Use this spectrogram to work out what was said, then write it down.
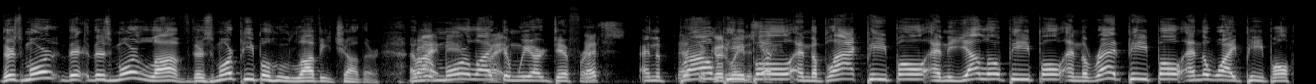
there's more. There, there's more love. There's more people who love each other, and Right, we're more man, like right. than we are different. That's- and the a brown good way to say people and the black people and the yellow people and the red people and the white people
